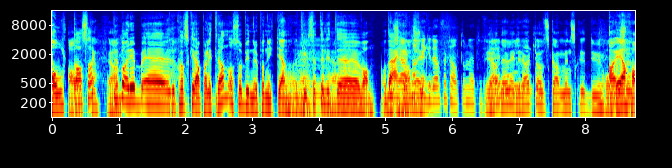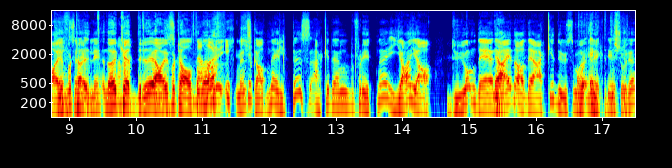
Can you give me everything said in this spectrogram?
alt, Alt, altså. ja. Ja. Du bare eh, du kan skrape av litt, grann, og så begynner du på nytt igjen. Og Ja. tilsette litt Ja. eh, vann. Og det er Rart helt at ikke du har fortalt om dette før. Ja, det er veldig rart. og Skal, men skal, du holder ja, så så fortalt hemmelig. Nå kødder du. Jeg har jo fortalt Det om har det. du ikke. Men skal den eltes? Er ikke den flytende? Ja ja. Du om det. Nei da, det er ikke du som har den riktige historien.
